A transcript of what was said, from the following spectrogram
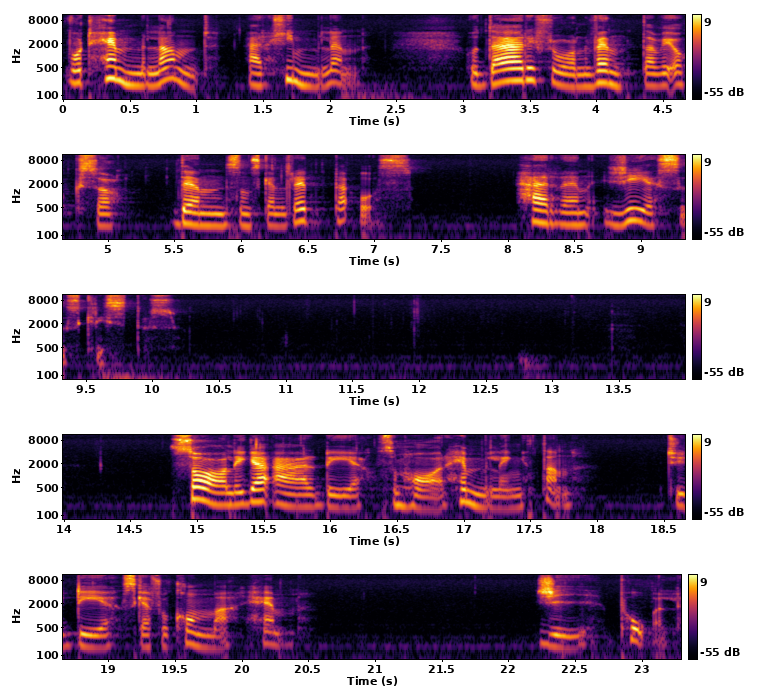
Vårt hemland är himlen och därifrån väntar vi också den som ska rädda oss, Herren Jesus Kristus. Saliga är de som har hemlängtan, ty de ska få komma hem. J. Paul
